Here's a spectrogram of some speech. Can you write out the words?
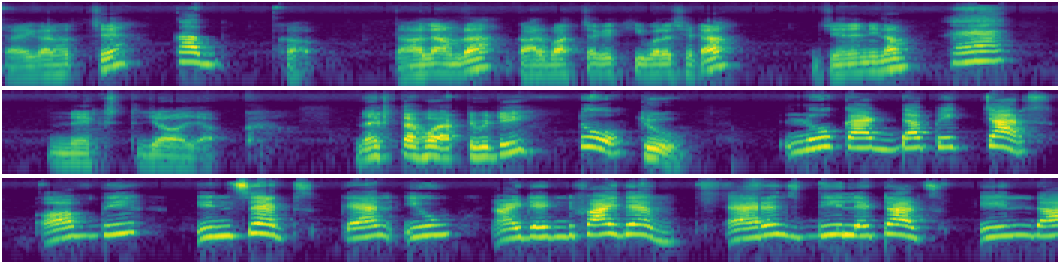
টাইগার হচ্ছে কাব। কাপ তাহলে আমরা কার বাচ্চাকে কি বলে সেটা জেনে নিলাম। হ্যাঁ। নেক্সট যাওয়া যাক। নেক্সট দেখো activity two. Two. Look at the pictures of the insects. Can you identify them? Arrange the letters in the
